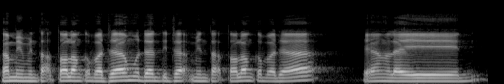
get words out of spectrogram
Kami minta tolong kepadamu dan tidak minta tolong kepada yang lain.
